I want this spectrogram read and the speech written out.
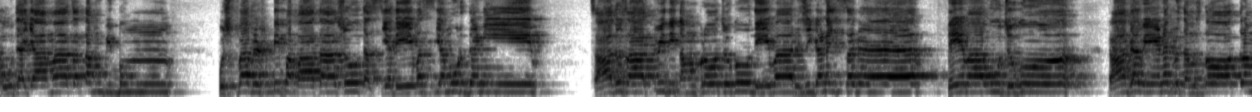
पूजयामास तं विभुम् पुष्पवृष्टिपपाताशु तस्य देवस्य मूर्धनि साधु सात्विति तं प्रोचुगु देवा ऋषिगणैः सग देवा ऊचुगु राघवेण कृतं स्तोत्रं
